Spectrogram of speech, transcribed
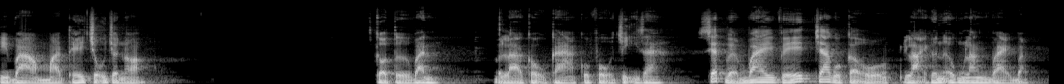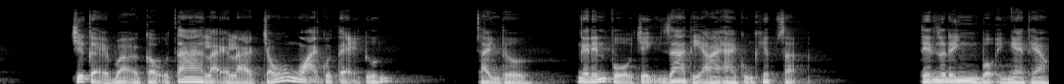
Thì vào mà thế chỗ cho nó. Cậu tử văn Là cậu cả của phổ trịnh gia. Xét về vai vế cha của cậu, Lại hơn ông Lăng vài bậc. Chưa kể vợ cậu ta lại là cháu ngoại của tể tướng Thành thử Nghe đến phổ trịnh ra thì ai ai cũng khiếp sợ Tên gia đình bội nghe theo,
